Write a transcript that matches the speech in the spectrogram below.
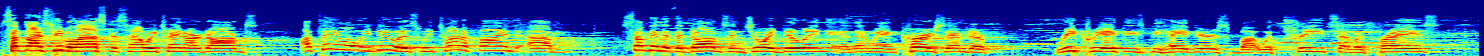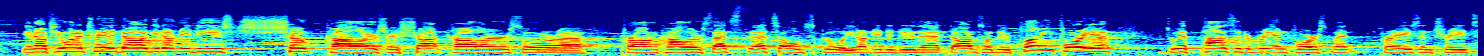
Sometimes people ask us how we train our dogs. I'll tell you what we do is we try to find um, something that the dogs enjoy doing, and then we encourage them to recreate these behaviors, but with treats and with praise. You know, if you want to train a dog, you don't need to use choke collars or shock collars or uh, prong collars. That's, that's old school. You don't need to do that. Dogs will do plenty for you with positive reinforcement, praise, and treats.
